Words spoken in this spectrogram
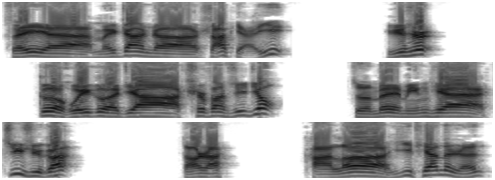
谁也没占着啥便宜。于是各回各家吃饭睡觉。准备明天继续干。当然，砍了一天的人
